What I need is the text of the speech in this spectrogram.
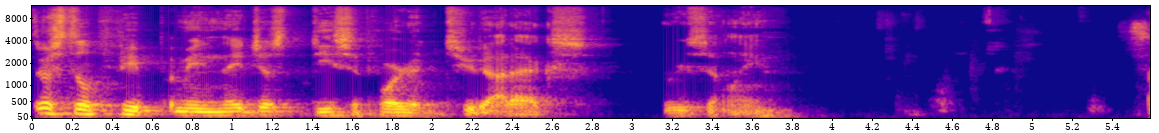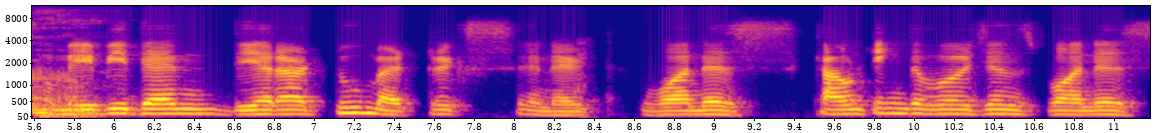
There's still people, I mean, they just de-supported 2.x recently. So Uh-huh. maybe then there are two metrics in it. One is counting the versions, one is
